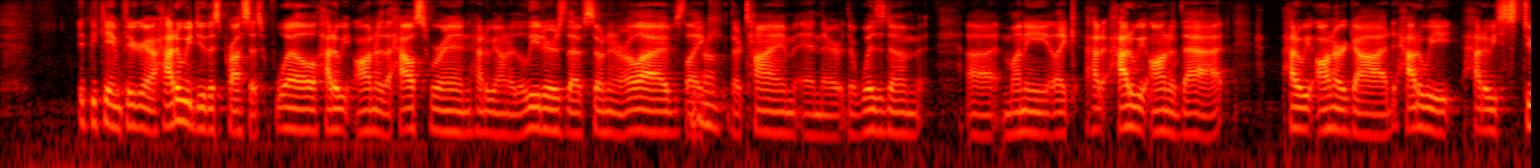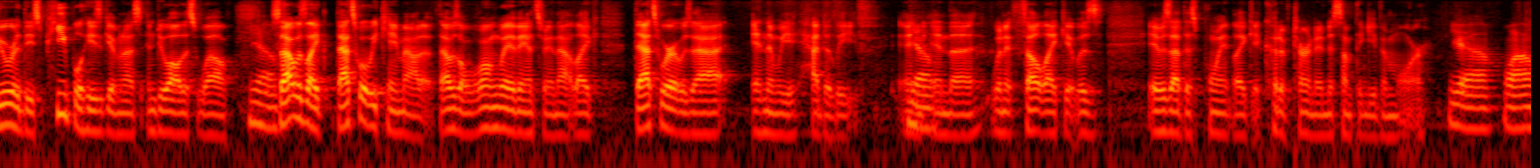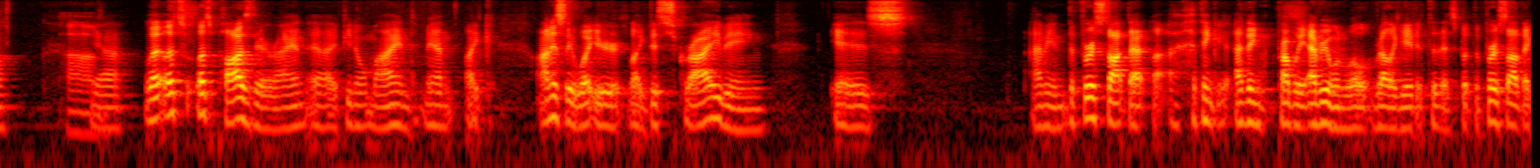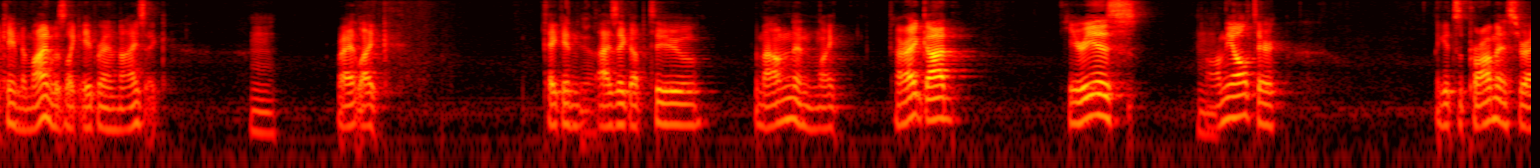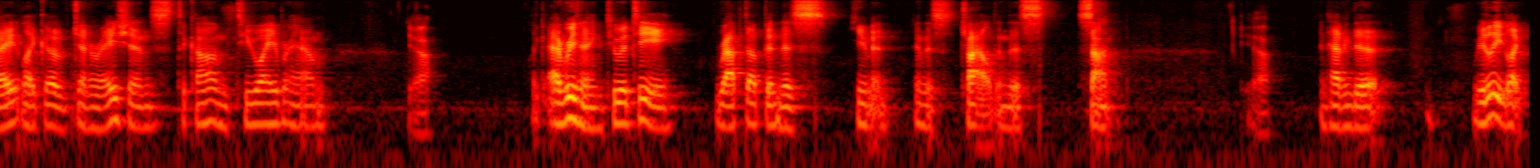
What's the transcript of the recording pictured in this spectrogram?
It became figuring out how do we do this process well? How do we honor the house we're in? How do we honor the leaders that have sown in our lives, like Uh-huh. their time and their their wisdom, uh, money? Like how do, how do we honor that? how do we honor God? How do we how do we steward these people He's given us and do all this well? Yeah. So that was like that's what we came out of. That was a long way of answering that. Like that's where it was at, and then we had to leave. And, Yeah. and the when it felt like it was it was at this point like it could have turned into something even more. Yeah. Wow. Um, yeah. Let, let's let's pause there, Ryan, uh, if you don't mind, man. Like, honestly, what you're like describing is, I mean, the first thought that uh, I think I think probably everyone will relegate it to this, but the first thought that came to mind was like Abraham and Isaac, Hmm. right? Like taking Yeah. Isaac up to the mountain and like, all right, God, here he is on the altar. Like it's a promise, right? Like of generations to come to Abraham. Yeah. Like everything to a T wrapped up in this human, in this child, in this son. Yeah. And having to really like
